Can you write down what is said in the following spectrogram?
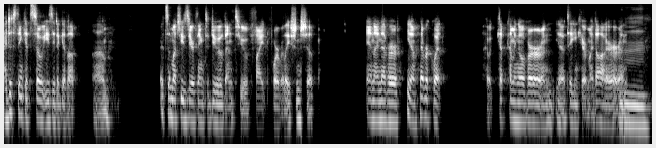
I just think it's so easy to give up. Um, it's a much easier thing to do than to fight for a relationship. And I never, you know, never quit. I kept coming over and, you know, taking care of my daughter. And mm,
